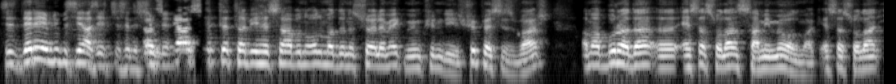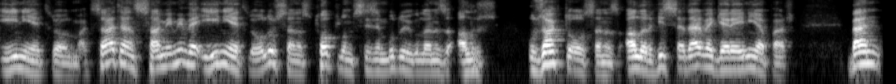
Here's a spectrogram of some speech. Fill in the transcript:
Siz deneyimli bir siyasetçisiniz. Ya Şimdi Siyasette tabii hesabın olmadığını söylemek mümkün değil. Şüphesiz var. Ama burada e, esas olan samimi olmak, esas olan iyi niyetli olmak. Zaten samimi ve iyi niyetli olursanız toplum sizin bu duygularınızı alır. Uzak da olsanız alır, hisseder ve gereğini yapar. Ben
